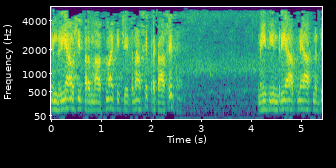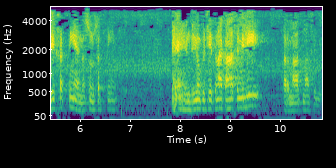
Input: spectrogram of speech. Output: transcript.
इंद्रियाँ उसी परमात्मा की चेतना से प्रकाशित हैं। नहीं तो इंद्रियाँ अपने आप न देख सकती हैं, न सुन सकती हैं। इंद्रियों की चेतना कहाँ से मिली? परमात्मा से मिली।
